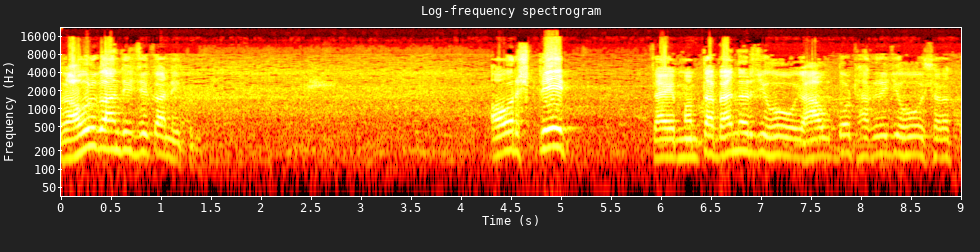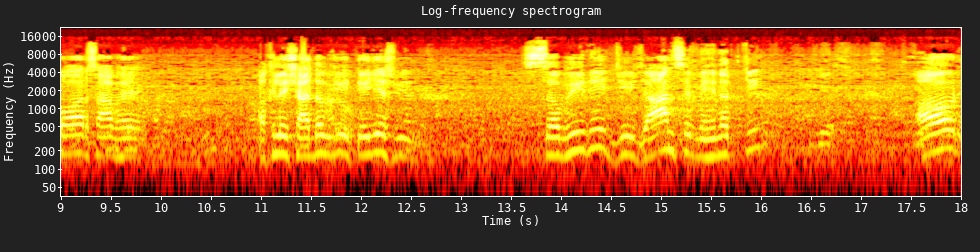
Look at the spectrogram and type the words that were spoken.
राहुल गांधी जी का नेतृत्व और स्टेट, चाहे ममता बनर्जी हो, यहाँ उद्धव ठाकरे जी हो, शरद पवार साहब है, अखिलेश यादव जी, तेजस्वी, सभी ने जी जान से मेहनत की। और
